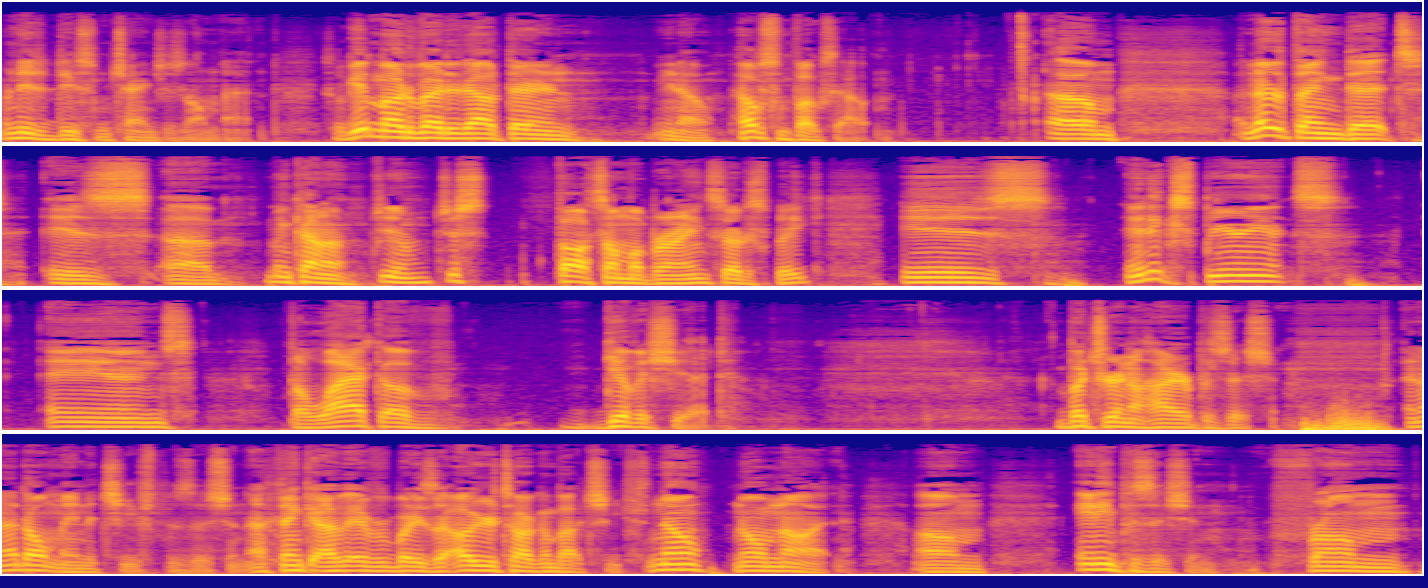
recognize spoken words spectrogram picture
we need to do some changes on that. So get motivated out there and you know help some folks out. Um, another thing that is uh, been kind of you know just thoughts on my brain, so to speak, is inexperience and the lack of give a shit but you're in a higher position. And I don't mean the Chiefs position. I think everybody's like, oh, you're talking about Chiefs. No, no, I'm not. Um, any position from,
